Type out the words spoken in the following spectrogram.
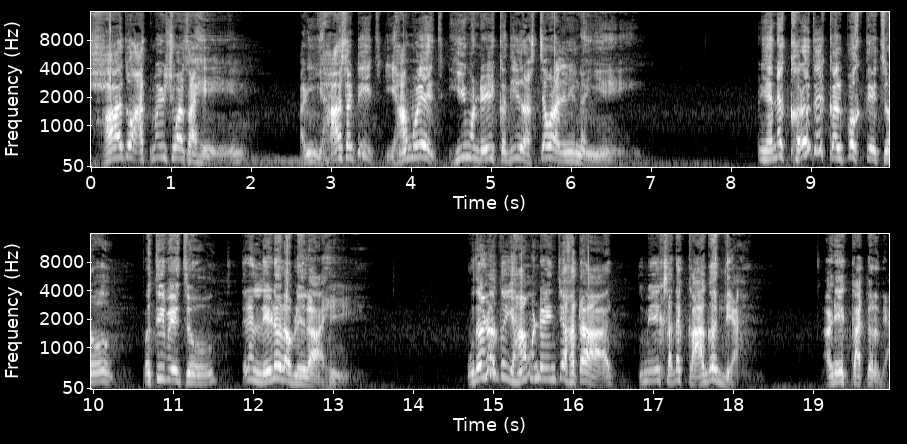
हा जो आत्मविश्वास आहे आणि ह्यासाठीच ह्यामुळेच ही मंडळी कधी रस्त्यावर आलेली नाही आहे आणि ह्यांना खरंच एक कल्पकतेचं प्रतिभेचं त्यांना लेणं लाभलेलं आहे. उदाहरणार्थ ह्या मंडळींच्या हातात तुम्ही एक साधा कागद द्या आणि एक कातर द्या.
